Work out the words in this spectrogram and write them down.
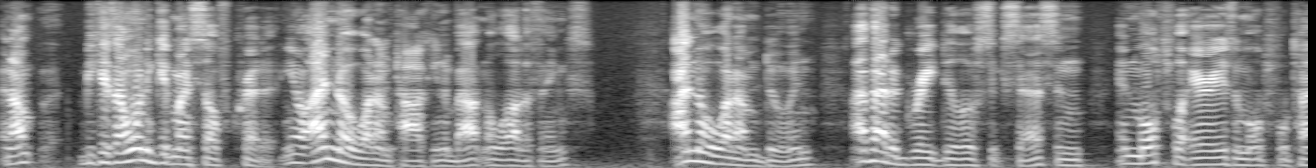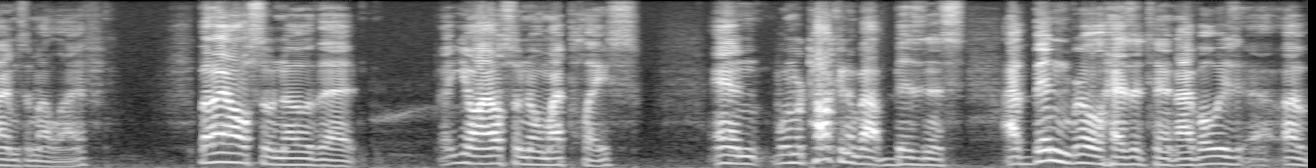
and I'm because I want to give myself credit. You know, I know what I'm talking about in a lot of things. I know what I'm doing. I've had a great deal of success in, in multiple areas and multiple times in my life. But I also know that, you know, I also know my place. And when we're talking about business, I've been real hesitant. I've always, uh, uh,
